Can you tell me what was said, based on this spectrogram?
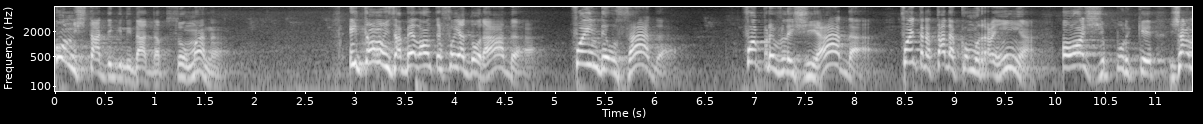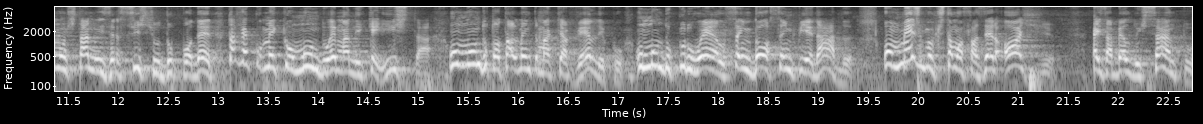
Onde está a dignidade da pessoa humana? Então Isabel ontem foi adorada foi endeusada, foi privilegiada, foi tratada como rainha. Hoje, porque já não está no exercício do poder, está ver como é que o mundo é maniqueísta? Um mundo totalmente maquiavélico, um mundo cruel, sem dó, sem piedade. O mesmo que estão a fazer hoje, a Isabel dos Santos,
